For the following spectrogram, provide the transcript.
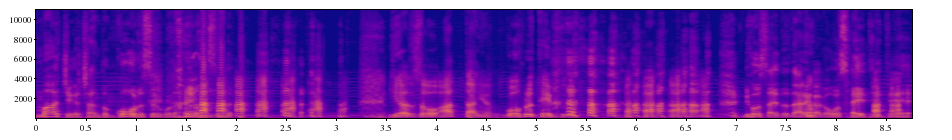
マーチがちゃんとゴールすることあります？いやそうあったんよ。ゴールテープが、両サイド誰かが押さえてて、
